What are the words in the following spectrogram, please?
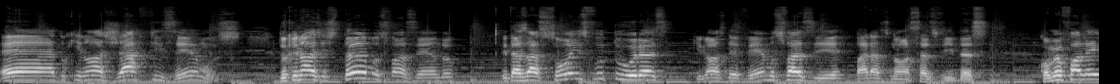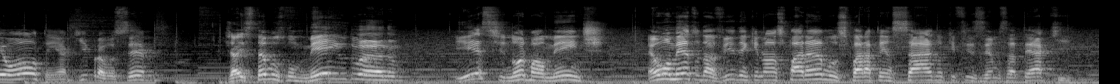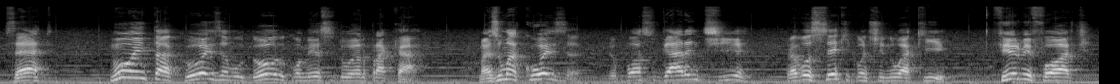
é do que nós já fizemos, do que nós estamos fazendo e das ações futuras que nós devemos fazer para as nossas vidas. Como eu falei ontem aqui para você, já estamos no meio do ano e este normalmente é o momento da vida em que nós paramos para pensar no que fizemos até aqui, certo? Muita coisa mudou do começo do ano para cá, mas uma coisa eu posso garantir para você que continua aqui, firme e forte,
